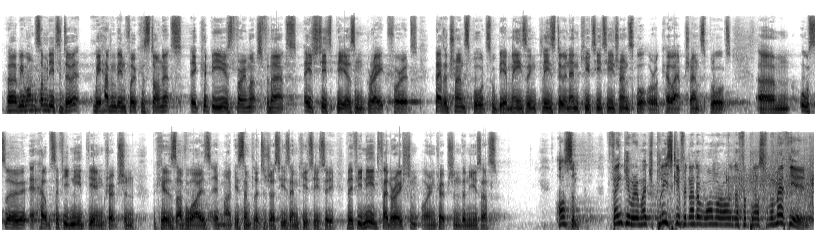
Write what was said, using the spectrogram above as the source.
Uh, we want somebody to do it. We haven't been focused on it. It could be used very much for that. HTTP isn't great for it. Better transports would be amazing. Please do an MQTT transport or a CoAP transport. Um, also, it helps if you need the encryption because otherwise it might be simpler to just use MQTT. But if you need federation or encryption, then use us. Awesome. Thank you very much. Please give another warm round of applause for Matthew.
